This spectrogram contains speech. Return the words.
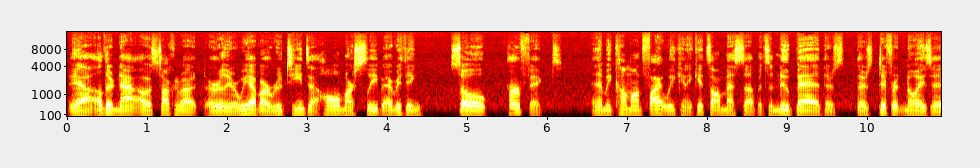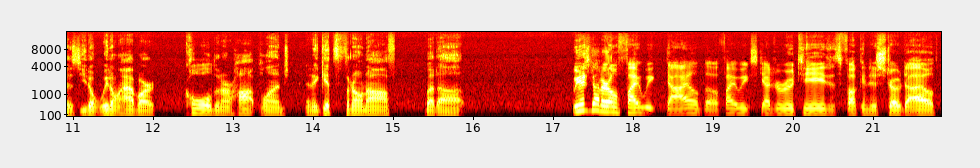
Yeah, other than that, I was talking about earlier, we have our routines at home, our sleep, everything so perfect. And then we come on fight week and it gets all messed up. It's a new bed. There's there's different noises. You don't we don't have our cold and our hot plunge and it gets thrown off. But uh we just got our own fight week dialed though. Fight week schedule routines. It's fucking just so dialed.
